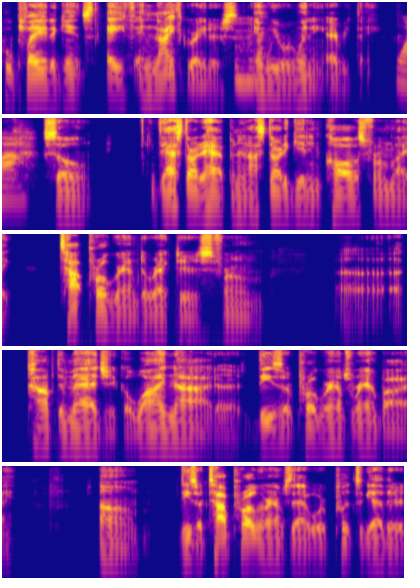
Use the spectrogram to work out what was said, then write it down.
who played against eighth and ninth graders, Mhm. and we were winning everything. Wow. So that started happening. I started getting calls from like top program directors from uh, Compton Magic, a Why Not. Uh, these are programs ran by. Um, these are top programs that were put together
